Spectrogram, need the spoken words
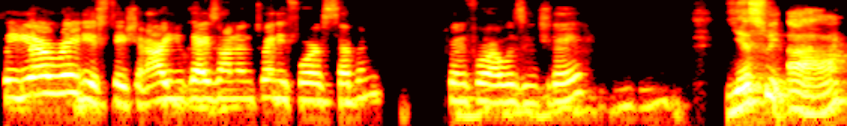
for your radio station, are you guys on on 24 seven, 24 hours each day? Yes, we are.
